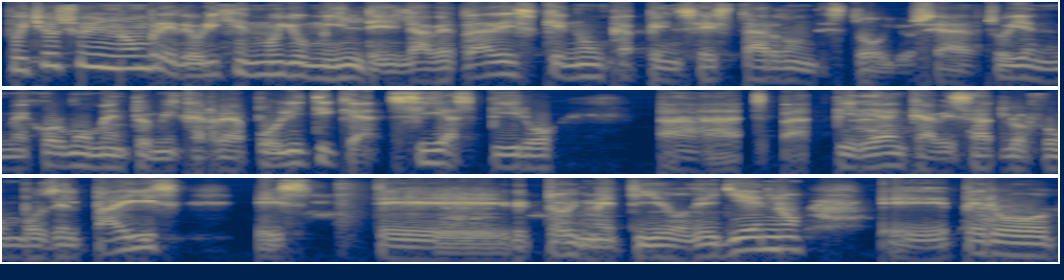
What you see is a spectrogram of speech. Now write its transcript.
pues yo soy un hombre de origen muy humilde y la verdad es que nunca pensé estar donde estoy, o sea, estoy en el mejor momento de mi carrera política, sí aspiro a, aspiré a encabezar los rumbos del país, este, estoy metido de lleno, eh, pero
